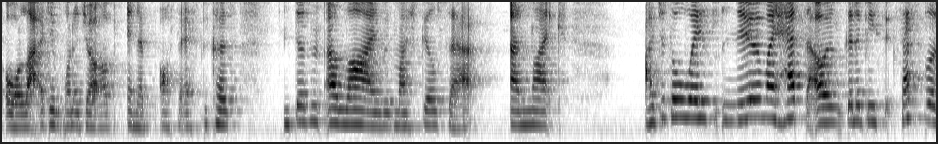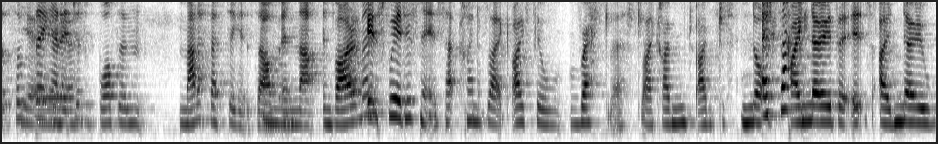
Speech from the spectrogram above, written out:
or like i didn't want a job in an office because it doesn't align with my skill set and like i just always knew in my head that i was going to be successful at something yeah, and yeah. it just wasn't manifesting itself in that environment It's weird, isn't it? It's that kind of like I feel restless. Like I'm, I'm just not. exactly. I know that it's. I know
